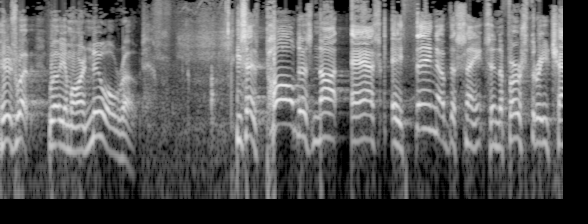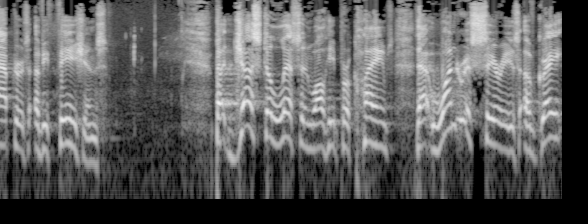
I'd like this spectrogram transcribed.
here's what William R. Newell wrote. He says, Paul does not ask a thing of the saints in the first three chapters of Ephesians, but just to listen while he proclaims that wondrous series of great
